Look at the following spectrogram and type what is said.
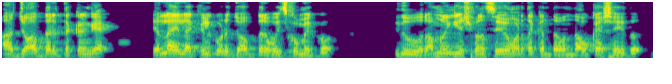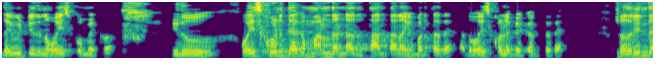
ಆ ಜವಾಬ್ದಾರಿ ತಕ್ಕಂಗೆ ಎಲ್ಲ ಇಲಾಖೆಗಳು ಕೂಡ ಜವಾಬ್ದಾರಿ ವಹಿಸ್ಕೊಬೇಕು. ಇದು ರಾಮಲಿಂಗೇಶ್ವರನ ಸೇವೆ ಮಾಡ್ತಕ್ಕಂಥ ಒಂದು ಅವಕಾಶ ಇದು. ದಯವಿಟ್ಟು ಇದನ್ನ ವಹಿಸ್ಕೊಬೇಕು. ಇದು ವಹಿಸ್ಕೊಂಡಿದ್ದಾಗ ಮಾನದಂಡ ಅದು ತಾನ್ ತಾನಾಗಿ ಬರ್ತದೆ. ಅದು ವಹಿಸ್ಕೊಳ್ಳಬೇಕಾಗ್ತದೆ. ಸೊ ಅದರಿಂದ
